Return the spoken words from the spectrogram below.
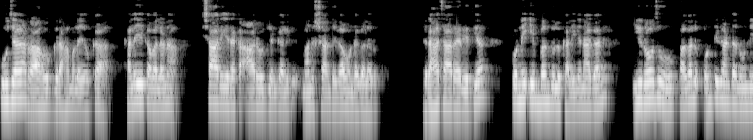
పూజ రాహు గ్రహముల యొక్క కలయిక వలన శారీరక ఆరోగ్యం కలిగి మనశ్శాంతిగా ఉండగలరు. గ్రహచార రీత్యా కొన్ని ఇబ్బందులు కలిగినా కానీ ఈరోజు పగలు ఒంటి గంట నుండి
